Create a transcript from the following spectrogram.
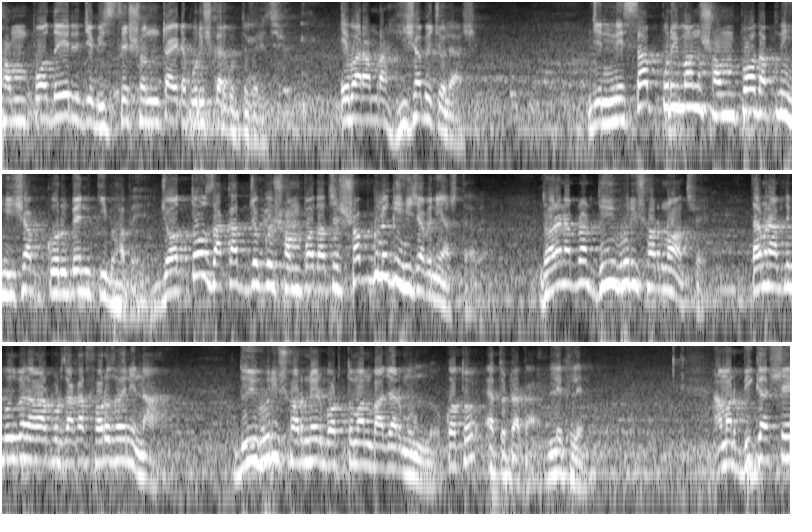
সম্পদের যে বিশ্লেষণটা, এটা পরিষ্কার করতে পেরেছি। এবার আমরা হিসাবে চলে আসি। যে নেশাব পরিমাণ সম্পদ আপনি হিসাব করবেন কীভাবে? যত জাকাতযোগ্য সম্পদ আছে সবগুলোকে হিসাবে নিয়ে আসতে হবে। ধরেন আপনার দুই ভরি স্বর্ণ আছে, তার মানে আপনি বলবেন আমার উপর জাকাত ফরজ হয়নি? না। দুই ভরি স্বর্ণের বর্তমান বাজার মূল্য কত? এত টাকা। লিখলেন। আমার বিকাশে,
